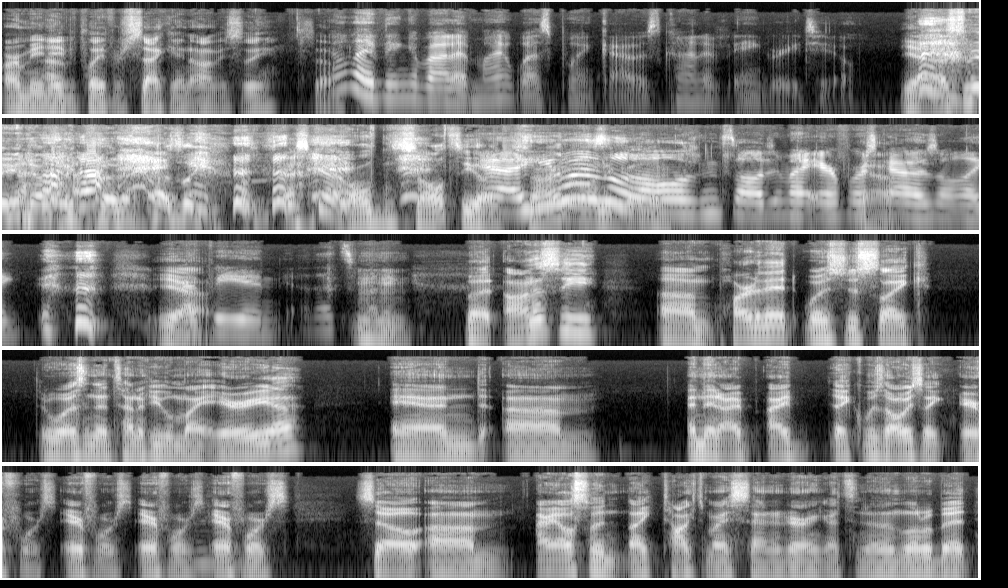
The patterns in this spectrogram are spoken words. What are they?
Army and Navy play for second, obviously. So Now that I think about it, my West Point guy was kind of angry too. yeah, that's maybe not go. I was like, that's kind of old and salty. Like, yeah, so he was a little old and salty. My Air Force Yeah. guy was all like Yeah. happy and that's funny. Mhm. But honestly, um, part of it was just like there wasn't a ton of people in my area, and um, and then I, I like was always like Air Force, Air Force, Air Force, Mm-hmm. Air Force. So um, I also like talked to my senator and got to know them a little bit,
